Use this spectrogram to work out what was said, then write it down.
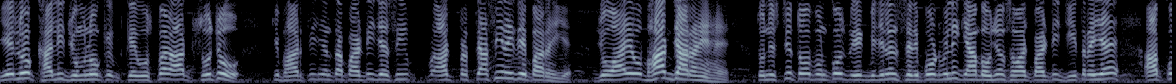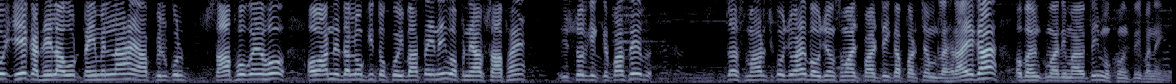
ये लोग खाली जुमलों के, के उस पर आज सोचो कि भारतीय जनता पार्टी जैसी आज प्रत्याशी नहीं दे पा रही है जो आए वो भाग जा रहे हैं। तो निश्चित तौर पर उनको एक विजिलेंस से रिपोर्ट मिली कि यहाँ बहुजन समाज पार्टी जीत रही है। आपको एक अधेला वोट नहीं मिलना है आप बिल्कुल साफ़ हो गए हो और अन्य दलों की तो कोई बात नहीं वो अपने आप साफ़ हैं। ईश्वर की कृपा से 10 मार्च को जो है बहुजन समाज पार्टी का परचम लहराएगा और बहन कुमारी मायावती मुख्यमंत्री बनेंगी।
